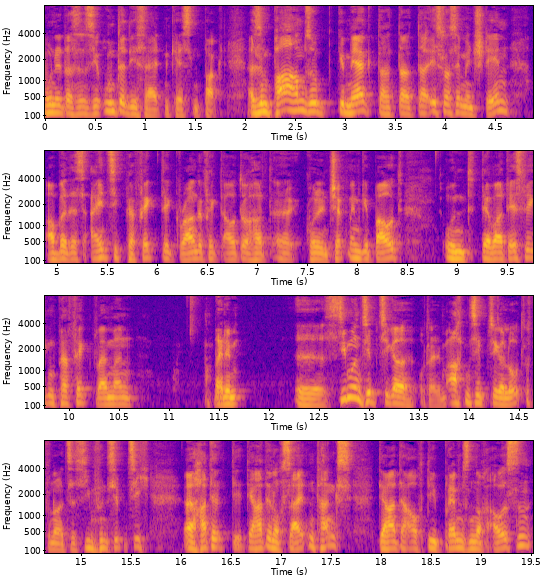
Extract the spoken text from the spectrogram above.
ohne dass er sie unter die Seitenkästen packt. Also ein paar haben so gemerkt, da, da, da ist was im Entstehen, aber das einzig perfekte Ground Effect Auto hat äh, Colin Chapman gebaut und der war deswegen perfekt, weil man bei dem 77er äh, oder dem 78er Lotus von 1977 äh, hatte, der hatte noch Seitentanks, der hatte auch die Bremsen nach außen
